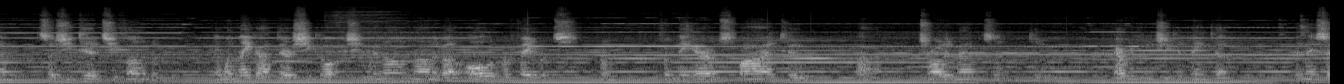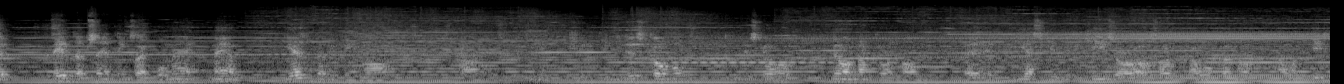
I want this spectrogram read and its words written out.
And so she did. She phoned him. And when they got there, she go, she went on and on about all of her favorites, from from the Arab Spy to uh, Charlie Manson to everything she could think of. And they said they ended up saying things like, "Well, ma'am, ma'am, he hasn't done anything wrong. Uh, can, you, can, you just go home? Can you just go home?" No, I'm not going home. Uh, he has to give me the keys, or else I, won't go home. I want the keys.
